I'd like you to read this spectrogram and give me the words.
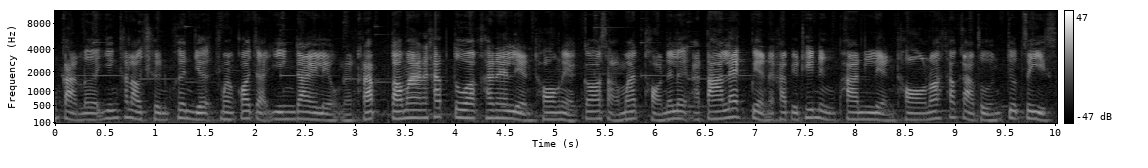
ำกัดเลย ยิ่งถ้าเราเชิญเพื่อนเยอะมันก็จะยิ่งได้เร็วนะครับ ต่อมานะครับตัวคะแนนเหรียญทองเนี่ยก็สามารถถอนได้เลยอัตราแลกเปลี่ยนนะครับอยู่ที่ 1,000 เหรียญทองเนาะเท่ากับ 0.4 ส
